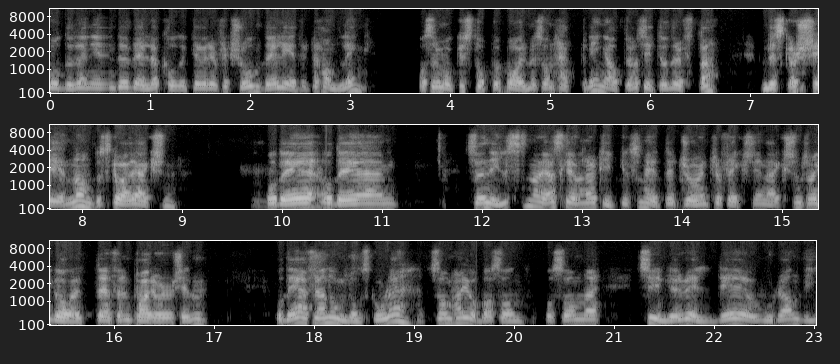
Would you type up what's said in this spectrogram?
både den individuelle og kollektive refleksjon det leder til handling. Altså Det må ikke stoppe bare med sånn happening at du har sittet og drøfta. Men det skal skje noe. Det skal være action. Og det, og det Sven Nilsen og jeg skrev en artikkel som heter 'Joint Reflection in Action', som vi ga ut eh, for en par år siden. Og Det er fra en ungdomsskole som har jobba sånn, og som eh, synliggjør veldig hvordan de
